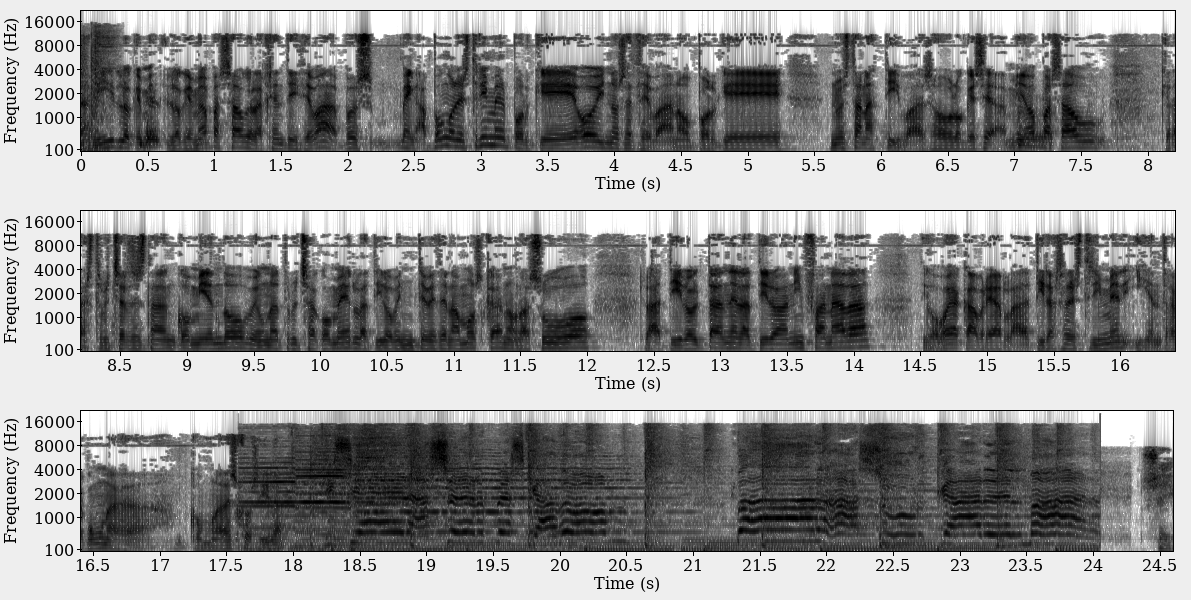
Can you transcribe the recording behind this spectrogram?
A mí lo que, me, lo que me ha pasado que la gente dice, va, pues venga, pongo el streamer porque hoy no se ceban o porque no están activas o lo que sea. A mí me ha pasado que las truchas se están comiendo, veo una trucha comer, la tiro 20 veces la mosca, no la subo, la tiro el tándem, la tiro la ninfa, nada. Digo, voy a cabrearla, la tiras al streamer y entra como una, como una descosida. Quisiera ser pescador para surcar el mar. Sí.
